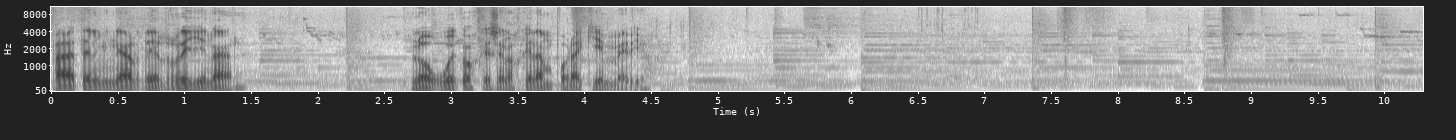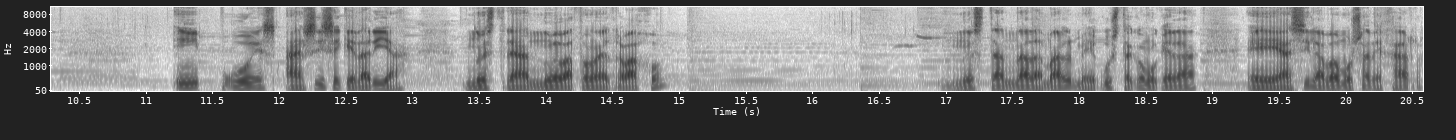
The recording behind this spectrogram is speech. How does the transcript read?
Para terminar de rellenar los huecos que se nos quedan por aquí en medio. Y pues así se quedaría nuestra nueva zona de trabajo no está nada mal, me gusta cómo queda. Eh, así la vamos a dejar.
